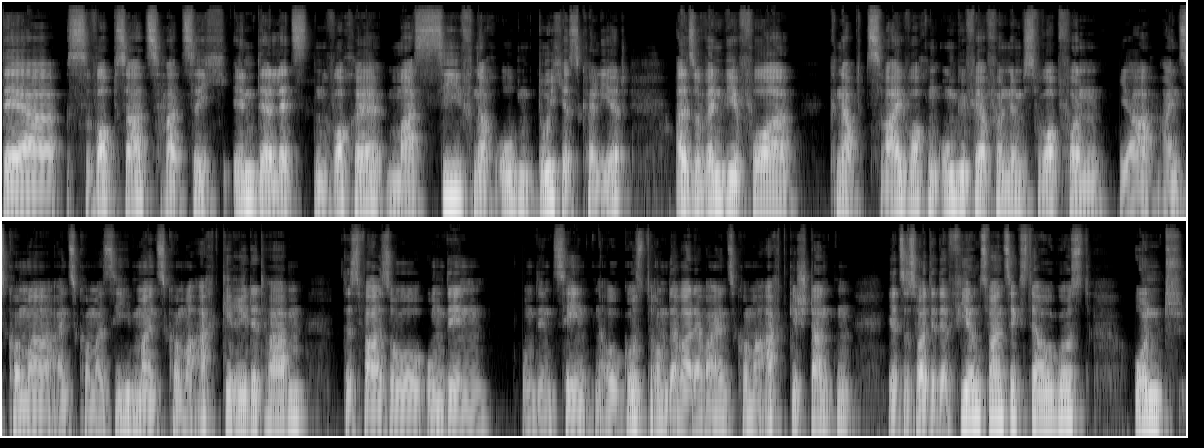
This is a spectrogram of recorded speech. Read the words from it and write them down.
Der Swap-Satz hat sich in der letzten Woche massiv nach oben durcheskaliert. Also wenn wir vor knapp zwei Wochen ungefähr von einem Swap von ja 1,7, 1,8 geredet haben. Das war so um den, um den 10. August rum, da war der bei 1,8 gestanden. Jetzt ist heute der 24. August und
